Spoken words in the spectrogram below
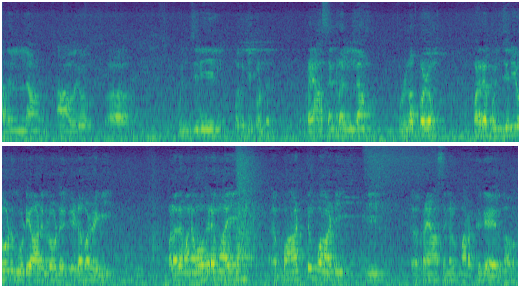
അതെല്ലാം ആ ഒരു പുഞ്ചിരിയിൽ ഒതുക്കിക്കൊണ്ട് പ്രയാസങ്ങളെല്ലാം ഉള്ളപ്പോഴും വളരെ പുഞ്ചിരിയോടുകൂടി ആളുകളോട് ഇടപഴകി വളരെ മനോഹരമായി പാട്ടുപാടി ഈ പ്രയാസങ്ങൾ മറക്കുകയായിരുന്നു അവർ.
